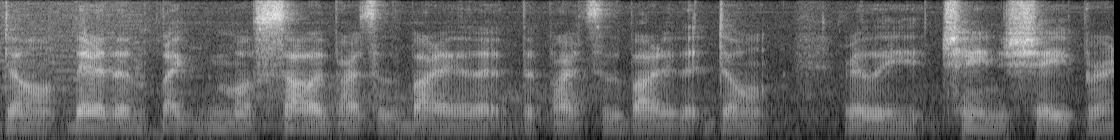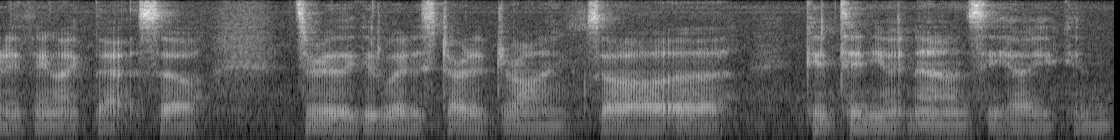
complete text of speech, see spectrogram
don't. They're the like most solid parts of the body, the, the parts of the body that don't really change shape or anything like that. So it's a really good way to start a drawing. So I'll uh, continue it now and see how you can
